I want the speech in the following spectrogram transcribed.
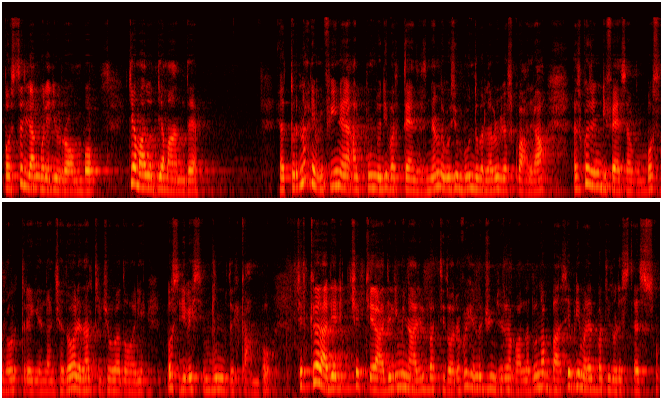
poste agli angoli di un rombo, chiamato diamante. Tornare infine al punto di partenza, segnando così un punto per la propria squadra, la squadra in difesa, composta da oltre che il lanciatore ed altri giocatori, posti diversi in punto del campo, cercherà di, cercherà di eliminare il battitore facendo giungere la palla ad una base prima del battitore stesso,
